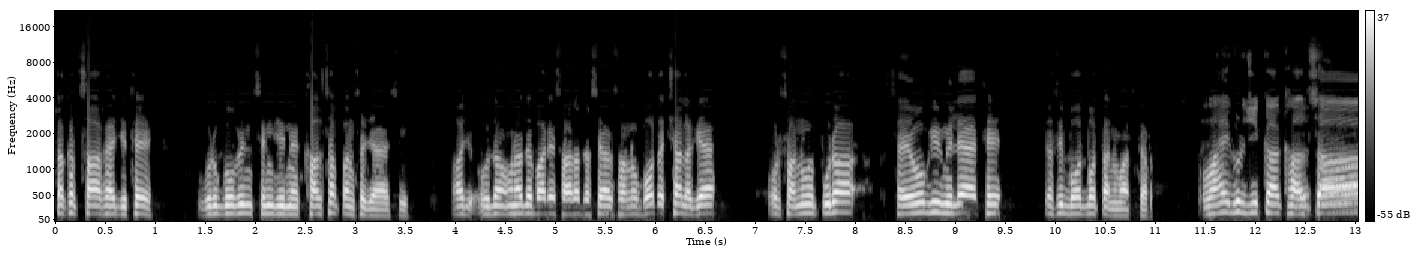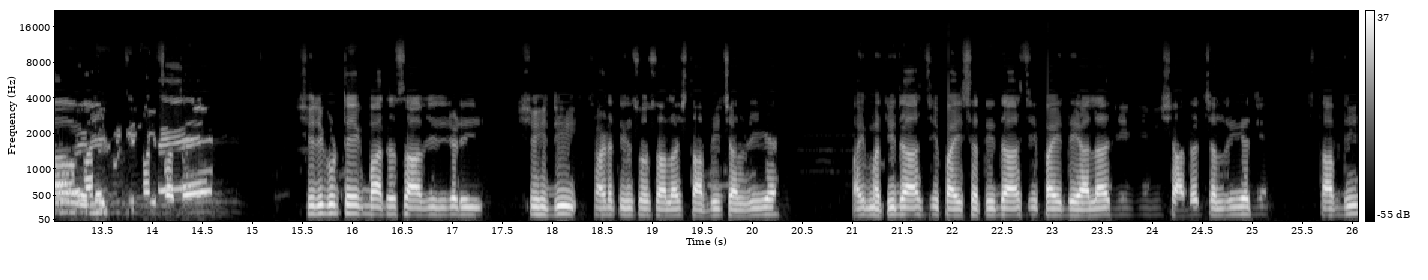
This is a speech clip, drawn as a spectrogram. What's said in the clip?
ਤਖਤ ਸਾਹਿਬ ਹੈ, ਜਿੱਥੇ ਗੁਰੂ ਗੋਬਿੰਦ ਸਿੰਘ ਜੀ ਨੇ ਖਾਲਸਾ ਪੰਥ ਸਜਾਇਆ ਸੀ। ਅੱਜ ਉਹਦਾ ਉਹਨਾਂ ਦੇ ਬਾਰੇ ਸਾਰਾ ਦੱਸਿਆ ਔਰ ਸਾਨੂੰ ਬਹੁਤ ਅੱਛਾ ਲੱਗਿਆ ਔਰ ਸਾਨੂੰ ਪੂਰਾ ਸਹਿਯੋਗ ਵੀ ਮਿਲਿਆ ਇੱਥੇ ਤੇ ਅਸੀਂ ਬਹੁਤ ਬਹੁਤ ਧੰਨਵਾਦ ਕਰ ਵਾਹਿਗੁਰੂ ਜੀ ਕਾ ਖਾਲਸਾ, ਵਾਹਿਗੁਰੂ ਜੀ ਕੀ ਫਤਿਹ। ਸ੍ਰੀ ਗੁਰੂ ਤੇਗ ਬਹਾਦਰ ਸਾਹਿਬ ਜੀ ਦੀ ਜਿਹੜੀ ਸ਼ਹੀਦੀ 350 ਸਾਲਾ ਸ਼ਤਾਬਦੀ ਚੱਲ ਰਹੀ ਹੈ। ਭਾਈ ਮਤੀ ਦਾਸ ਜੀ, ਭਾਈ ਸਤੀ ਦਾਸ ਜੀ, ਭਾਈ ਦਿਆਲਾ ਜੀ ਦੀ ਵੀ ਸ਼ਹਾਦਤ ਚੱਲ ਰਹੀ ਹੈ ਜੀ, ਸ਼ਤਾਬਦੀ।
